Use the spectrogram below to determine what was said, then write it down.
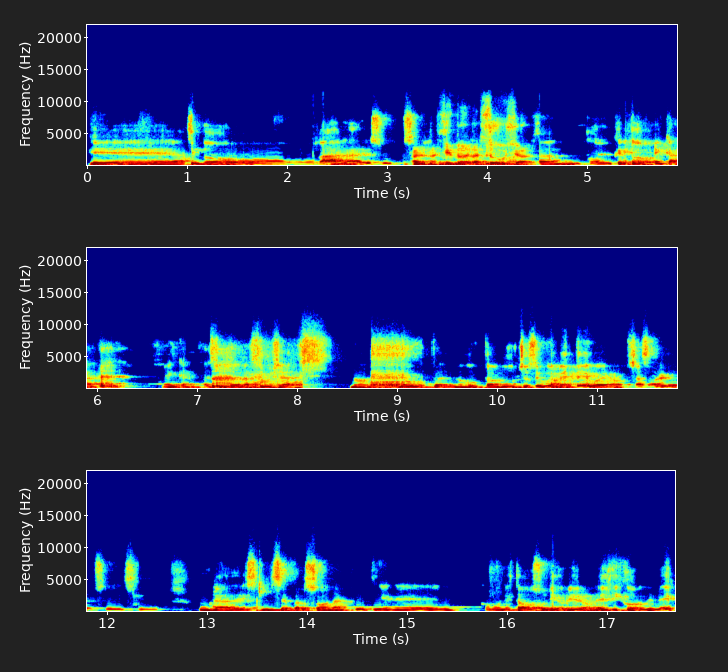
eh, haciendo de su. Haciendo de las suyas. concreto, me encanta. Me encanta. Haciendo de las suyas. Nos, gusta, mucho. Seguramente, bueno, ya sabemos, es una de 15 personas que tiene, como en Estados Unidos, ¿vieron? Él dijo, es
